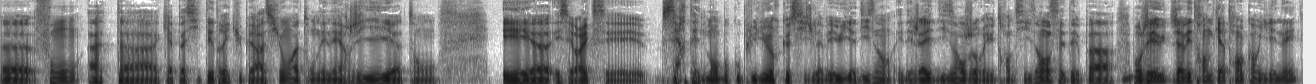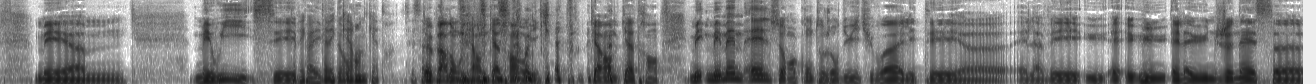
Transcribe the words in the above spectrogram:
euh, font à ta capacité de récupération, à ton énergie, à ton et, euh, et c'est vrai que c'est certainement beaucoup plus dur que si je l'avais eu il y a 10 ans. Et déjà, il y a 10 ans, j'aurais eu 36 ans. C'était pas bon. J'ai eu, j'avais 34 ans quand il est né, mais euh, mais oui, c'est pas évident. 44, c'est ça Euh, pardon, 44 ans, oui. 44 ans. Mais, mais même elle se rend compte aujourd'hui, tu vois, elle était, euh, elle avait eu, eu- elle a eu une jeunesse euh,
